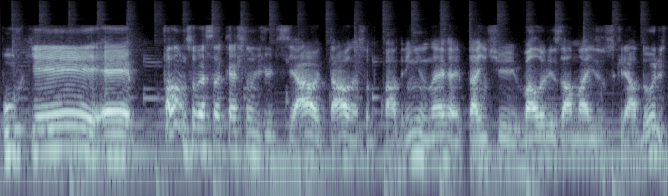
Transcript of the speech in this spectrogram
porque é, falando sobre essa questão judicial e tal, né? Sobre quadrinhos, né? Pra gente valorizar mais os criadores.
